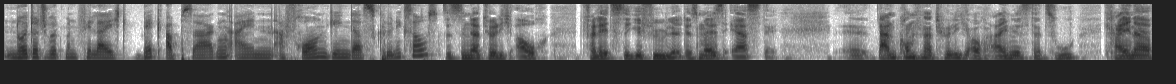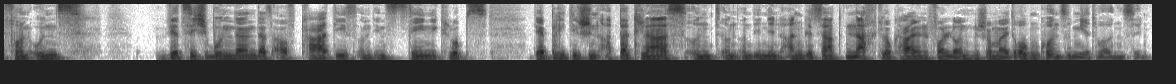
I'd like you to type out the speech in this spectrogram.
neudeutsch wird man vielleicht Backup sagen, ein Affront gegen das Königshaus? Das sind natürlich auch verletzte Gefühle. Das ist mal das Erste. Äh, dann kommt natürlich auch eines dazu. Keiner von uns wird sich wundern, dass auf Partys und in Szeneclubs der britischen Upper Class und, und, und in den angesagten Nachtlokalen von London schon mal Drogen konsumiert worden sind.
